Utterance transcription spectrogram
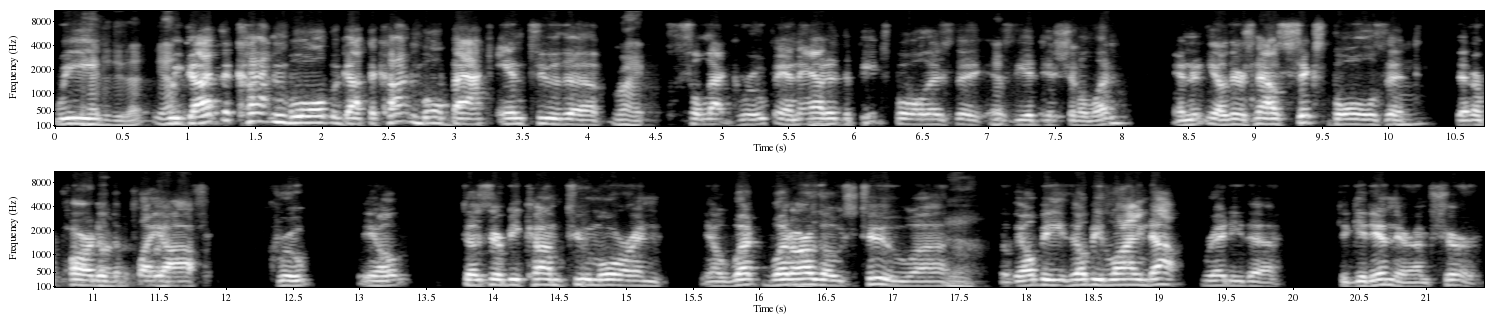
we had to do that. Yeah, we got the Cotton Bowl, we got the Cotton Bowl back into the right. select group and added the Peach Bowl as the as the additional one. And you know, there's now six bowls that Mhm. that are part of the Part of it, playoff group. You know, does there become two more? And you know, what what are those two? Uh, Yeah. they'll be they'll be lined up, ready to to get in there. I'm sure.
